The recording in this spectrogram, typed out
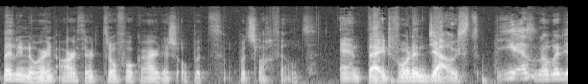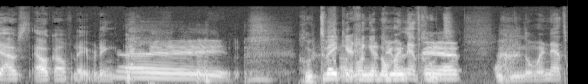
Pellinor en Arthur troffen elkaar dus op het, op het slagveld. En tijd voor een joust. Yes, nog een joust. Elke aflevering. Hey. Goed, twee keer ging het nog maar net goed. Nog maar net.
